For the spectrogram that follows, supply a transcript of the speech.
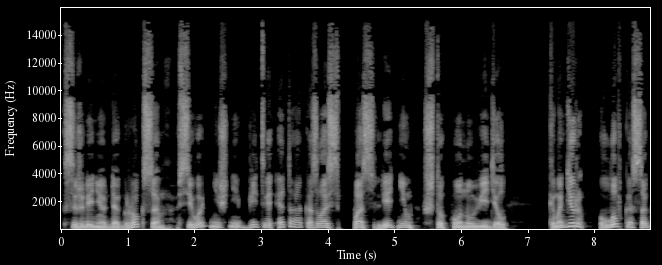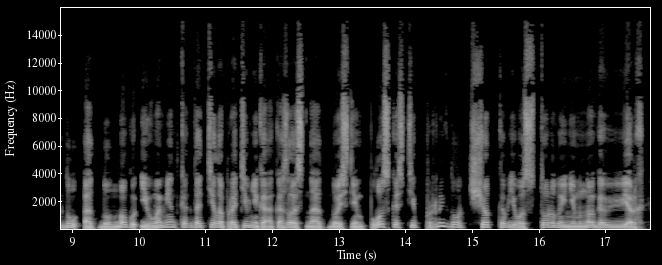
К сожалению для Грокса, в сегодняшней битве это оказалось последним, что он увидел. Командир ловко согнул одну ногу и в момент, когда тело противника оказалось на одной с ним плоскости, прыгнул четко в его сторону и немного вверх –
